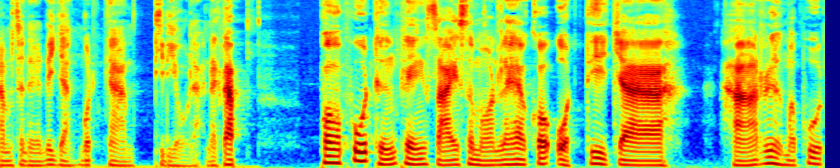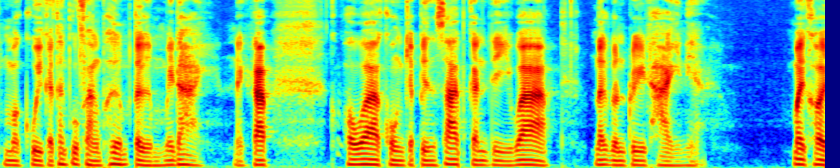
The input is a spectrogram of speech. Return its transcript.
นำเสนอได้อย่างงดงามทีเดียวแหละนะครับ พอพูดถึงเพลงสายสมอนแล้วก็อดที่จะหาเรื่องมาพูดมาคุยกับท่านผู้ฟังเพิ่มเติมไม่ได้นะครับ เพราะว่าคงจะเป็นทราบกันดีว่านักดนตรีไทยเนี่ยไม่ค่อย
